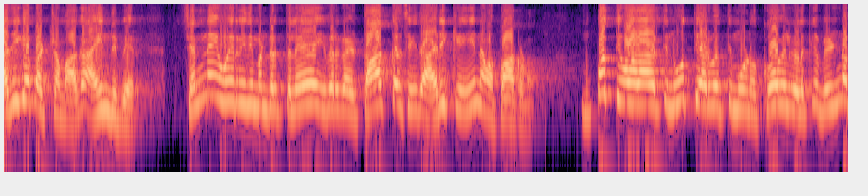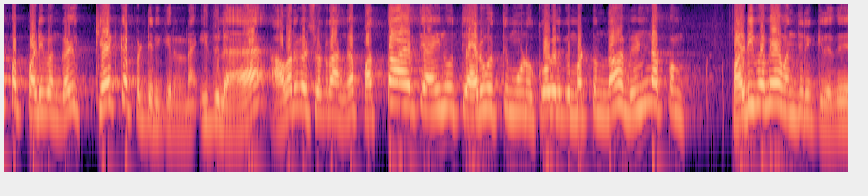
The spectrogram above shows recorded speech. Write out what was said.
அதிகபட்சமாக ஐந்து பேர். சென்னை உயர்நீதிமன்றத்திலே இவர்கள் தாக்கல் செய்த அறிக்கையை நம்ம பார்க்கணும். முப்பத்தி ஓராயிரத்தி நூற்றி அறுபத்தி மூணு கோவில்களுக்கு விண்ணப்ப படிவங்கள் கேட்கப்பட்டிருக்கின்றன. இதில் அவர்கள் சொல்கிறாங்க பத்தாயிரத்தி ஐநூற்றி அறுபத்தி மூணு கோவிலுக்கு மட்டும்தான் விண்ணப்பம் படிவமே வந்திருக்கிறது.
